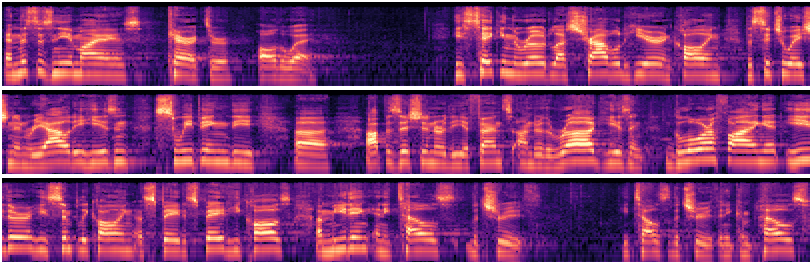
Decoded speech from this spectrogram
And this is Nehemiah's character all the way. He's taking the road less traveled here and calling the situation in reality. He isn't sweeping the uh, opposition or the offense under the rug. He isn't glorifying it either. He's simply calling a spade a spade. He calls a meeting and he tells the truth. He tells the truth and he compels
